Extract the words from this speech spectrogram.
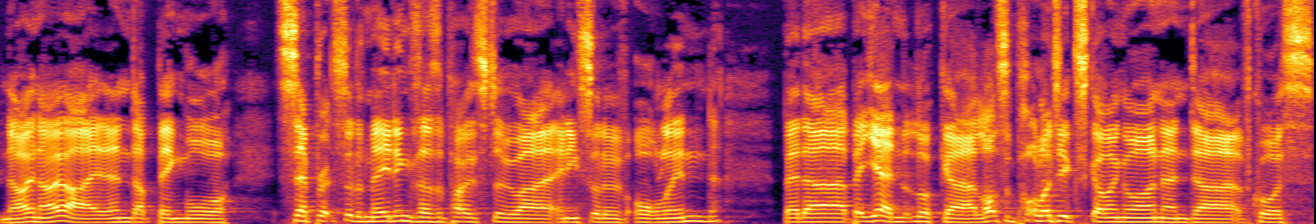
No, no, I end up being more separate sort of meetings as opposed to uh, any sort of all in. But uh, but yeah, look, uh, lots of politics going on, and uh, of course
